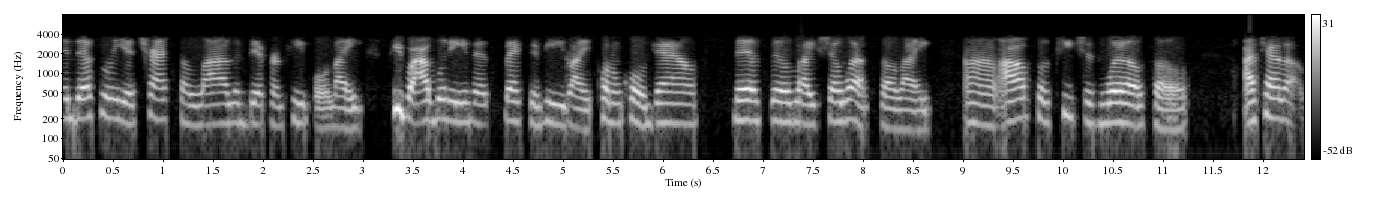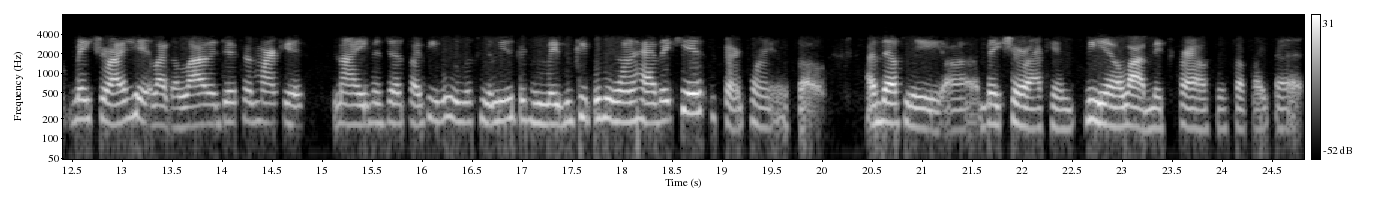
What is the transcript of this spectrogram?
it definitely attracts a lot of different people. Like people I wouldn't even expect to be like quote unquote down, they'll still like show up. So like um I also teach as well, so I try to make sure I hit like a lot of different markets, not even just like people who listen to music, and maybe people who want to have their kids to start playing. So I definitely uh make sure I can be in a lot of mixed crowds and stuff like that.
